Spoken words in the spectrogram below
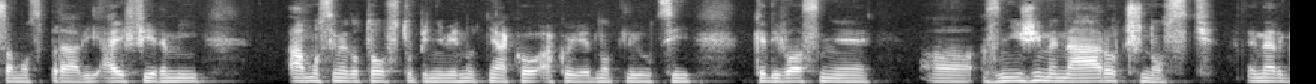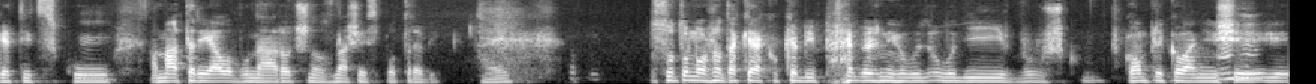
samozprávy, aj firmy, a musíme do toho vstúpiť nevyhnutne ako, ako jednotlivci, kedy vlastne uh, znižíme náročnosť energetickú mm. a materiálovú náročnosť našej spotreby. Hej. Sú to možno také ako keby pre bežných ľudí už komplikovanejšie mm-hmm. je,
